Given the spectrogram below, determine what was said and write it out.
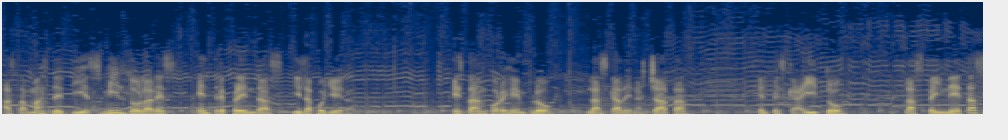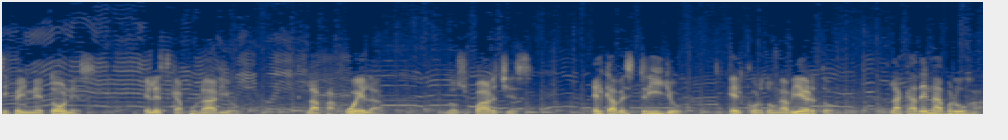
hasta más de 10 mil dólares entre prendas y la pollera. Están, por ejemplo, las cadenas chata, el pescadito, las peinetas y peinetones, el escapulario, la pajuela, los parches, el cabestrillo, el cordón abierto, la cadena bruja,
